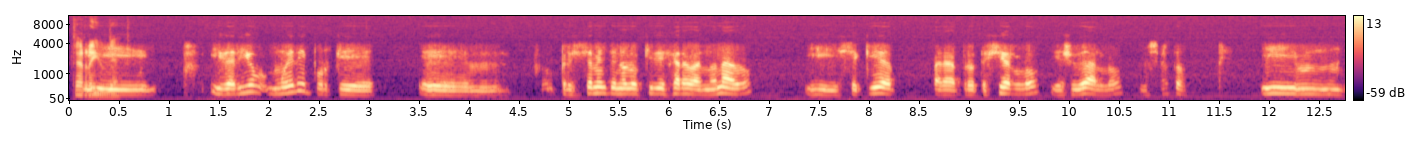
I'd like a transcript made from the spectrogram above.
Terrible. Y, Darío muere porque eh, precisamente no lo quiere dejar abandonado y se queda para protegerlo y ayudarlo, ¿no es cierto? Y mm,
